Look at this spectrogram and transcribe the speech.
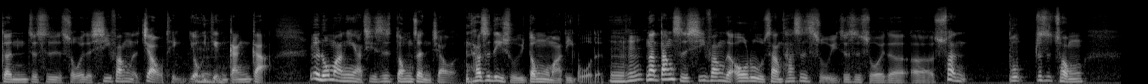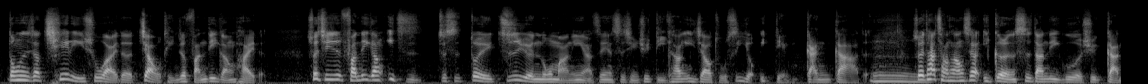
跟就是所谓的西方的教廷有一点尴尬，因为罗马尼亚其实是东正教，它是隶属于东罗马帝国的。嗯哼，那当时西方的欧陆上，它是属于就是所谓的呃，算不就是从东正教切离出来的教廷，就梵蒂冈派的。所以其实梵蒂冈一直就是对支援罗马尼亚这件事情去抵抗异教徒是有一点尴尬的，嗯，所以他常常是要一个人势单力孤的去干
